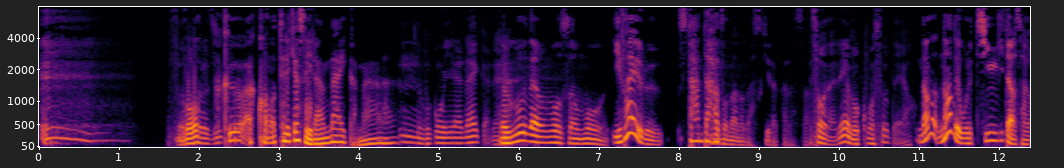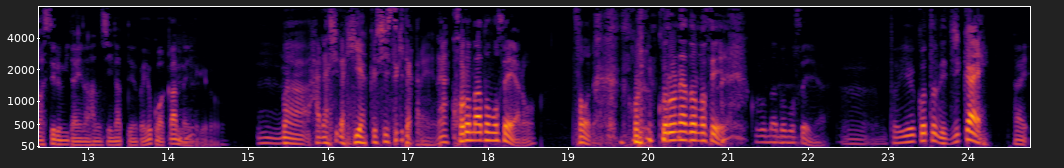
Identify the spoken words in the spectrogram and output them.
僕はこのテレキャスいらないかな。うん、僕もいらないかな。僕だもうさ、もう、いわゆるスタンダードなのが好きだからさ。そうだね、僕もそうだよ。な、なんで俺チンギター探してるみたいな話になってるのかよくわかんないんだけど。うん、まあ、話が飛躍しすぎたからやな。コロナドのせいやろそうだ。コロ コロナドのせいや。コロナドのせいや。うん。ということで次回、はい。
